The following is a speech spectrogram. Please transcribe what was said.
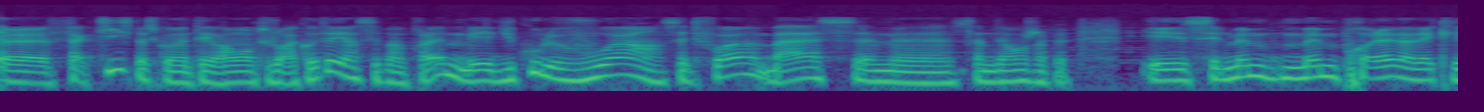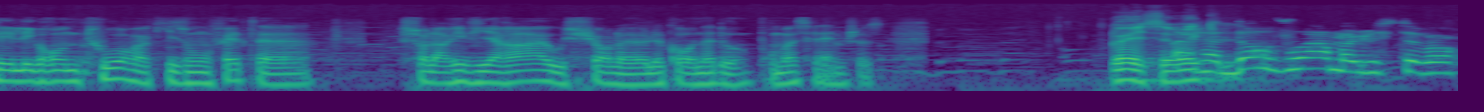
euh, factice parce qu'on était vraiment toujours à côté, hein, c'est pas un problème. Mais du coup, le voir cette fois, bah ça me, ça me dérange un peu. Et c'est le même, même problème avec les, les grandes tours qu'ils ont faites euh, sur la Riviera ou sur le, le Coronado. Pour moi, c'est la même chose. Ouais, c'est Ah, vrai. que- J'adore voir moi justement.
